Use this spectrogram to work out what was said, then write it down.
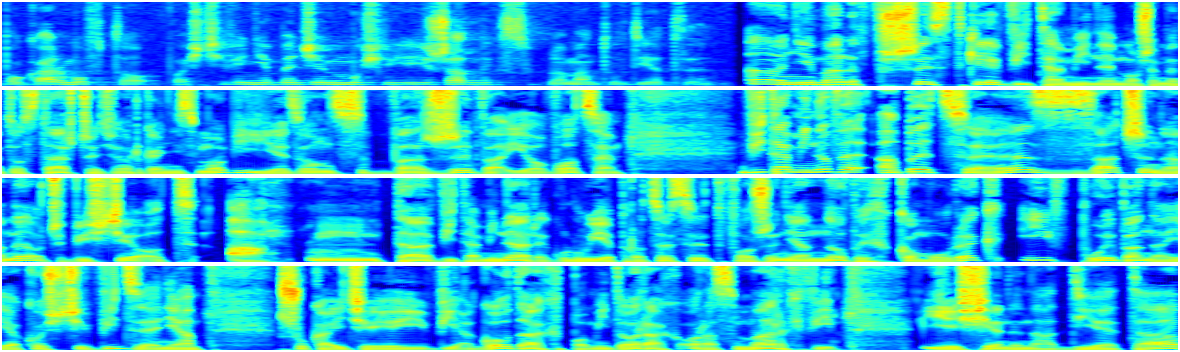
pokarmów, to właściwie nie będziemy musieli żadnych suplementów diety. A niemal wszystkie witaminy możemy dostarczyć organizmowi jedząc warzywa i owoce. Witaminowe ABC zaczynamy oczywiście od A. Mm, ta witamina reguluje procesy tworzenia nowych komórek i wpływa na jakość widzenia. Szukajcie jej w jagodach, pomidorach oraz marchwi. Jesienna dieta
